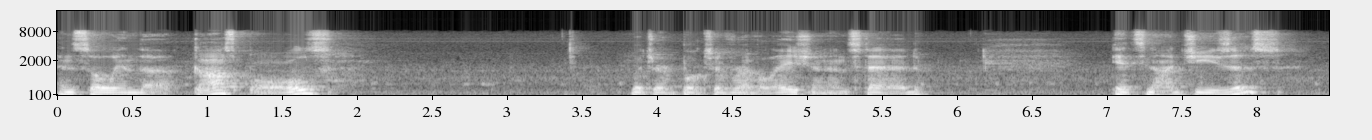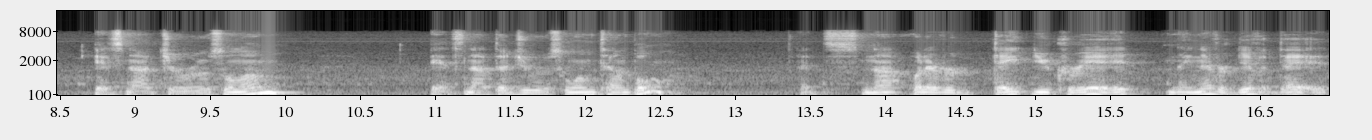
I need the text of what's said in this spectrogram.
And so in the Gospels, which are books of Revelation instead, it's not Jesus, it's not Jerusalem, it's not the Jerusalem temple, it's not whatever date you create, and they never give a date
